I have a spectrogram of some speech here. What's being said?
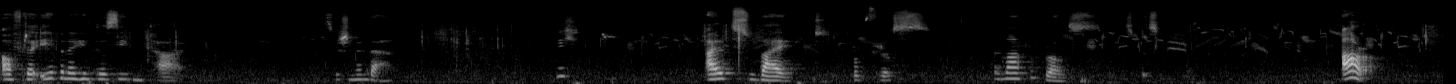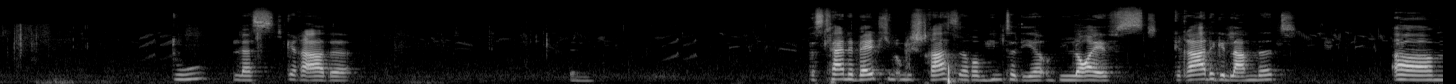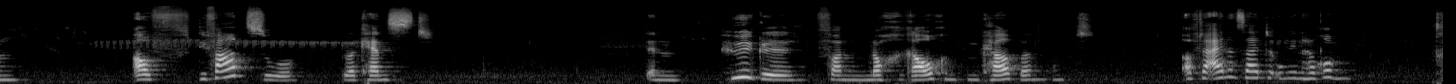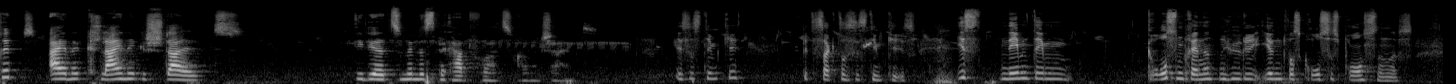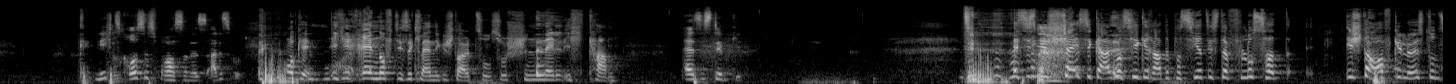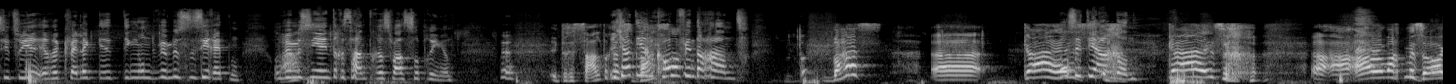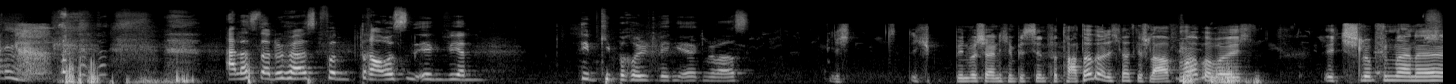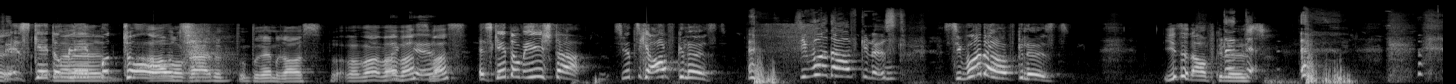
auf der Ebene hinter Siebental. Zwischen den Bergen. Nicht allzu weit vom Fluss. Bei Martin Rose. Ara. Du lässt gerade das kleine Wäldchen um die Straße herum hinter dir und läufst, gerade gelandet, ähm, auf die Farm zu. Du erkennst den Hügel von noch rauchenden Körpern und auf der einen Seite um ihn herum tritt eine kleine Gestalt, die dir zumindest bekannt vorzukommen scheint. Ist es Dimki? Bitte sag, dass es Dimki ist. Ist neben dem großen brennenden Hügel irgendwas großes Bronzenes? Nichts großes Bronzenes, alles gut. Okay, ich renn auf diese kleine Gestalt zu, so schnell ich kann. Es ist Dimki. Es ist mir scheißegal, was hier gerade passiert ist. Der Fluss hat ist da aufgelöst und sie zu ihrer Quelle ding und wir müssen sie retten. Und wir müssen ihr interessanteres Wasser bringen. Interessanteres Wasser? Ich hatte ihren Kopf in der Hand. Was? Äh, Guys! Wo sind die anderen? Guys! Aber macht mir Sorgen. Alastair, du hörst von draußen irgendwie ein Dimki brüllt wegen irgendwas. Ich, ich bin wahrscheinlich ein bisschen vertattert, weil ich gerade geschlafen habe, aber ich ich schlupf in meine. Es geht um Leben und Tod! Armor rein und, und renn raus. Was? Okay. Was? Es geht um Ishtar! Sie hat sich aufgelöst! Sie wurde aufgelöst! Sie wurde aufgelöst! Ihr seid aufgelöst!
